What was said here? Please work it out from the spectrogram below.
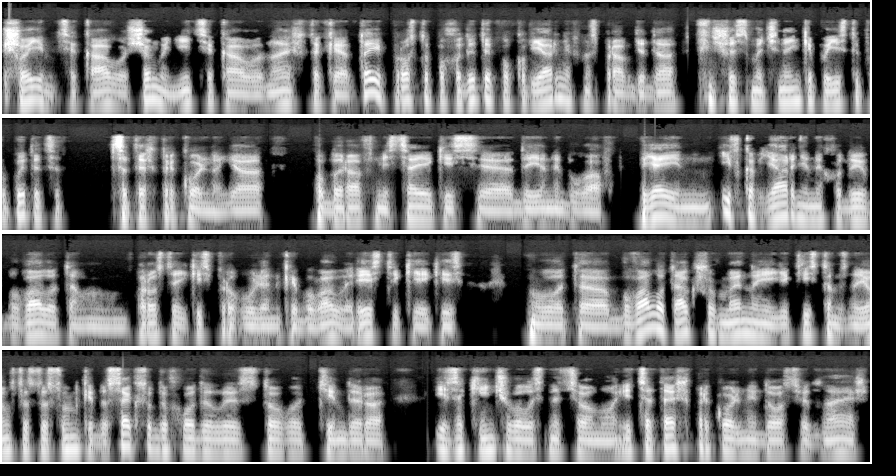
Що їм цікаво, що мені цікаво, знаєш таке. Та й просто походити по ков'ярнях, насправді, да, щось смачненьке поїсти, попити. Це, це теж прикольно. Я обирав місця якісь, е, де я не бував. Я і, і в кав'ярні не ходив, бувало там просто якісь прогулянки, бували рестики якісь. От, е, бувало так, що в мене якісь там знайомства, стосунки до сексу доходили з того Тіндера і закінчувались на цьому. І це теж прикольний досвід, знаєш.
